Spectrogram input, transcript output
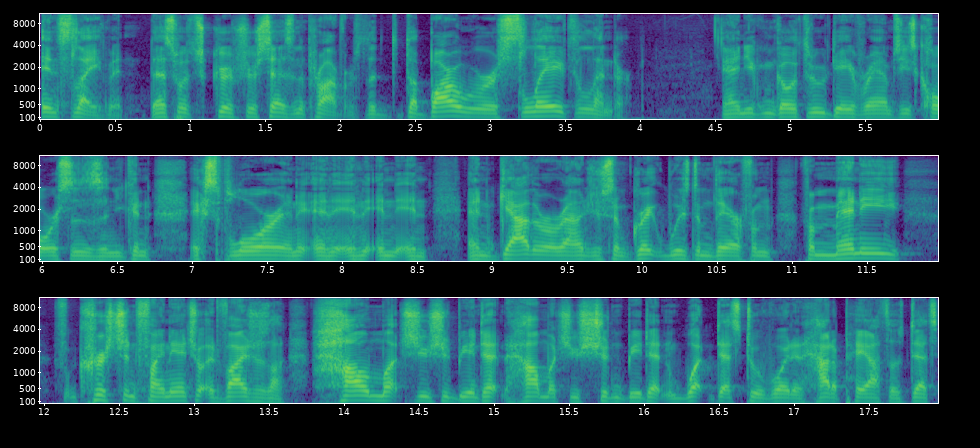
enslavement. That's what scripture says in the Proverbs. The, the borrower is slave to the lender. And you can go through Dave Ramsey's courses and you can explore and, and, and, and, and, and gather around you some great wisdom there from, from many Christian financial advisors on how much you should be in debt and how much you shouldn't be in debt and what debts to avoid and how to pay off those debts.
